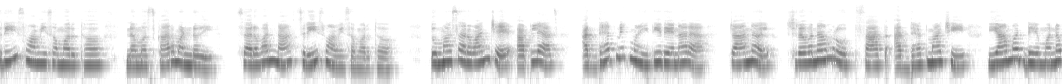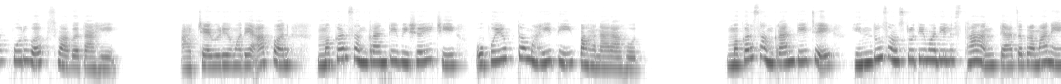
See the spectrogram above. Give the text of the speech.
श्री स्वामी समर्थ. नमस्कार मंडळी सर्वांना श्री स्वामी समर्थ. तुम्हा सर्वांचे आपल्याच आध्यात्मिक माहिती देणाऱ्या चॅनल श्रवणामृत सात अध्यात्माची यामध्ये मनपूर्वक स्वागत आहे. आजच्या व्हिडिओमध्ये आपण मकर संक्रांतीविषयीची उपयुक्त माहिती पाहणार आहोत. मकर संक्रांतीचे हिंदू संस्कृतीमधील स्थान त्याचप्रमाणे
